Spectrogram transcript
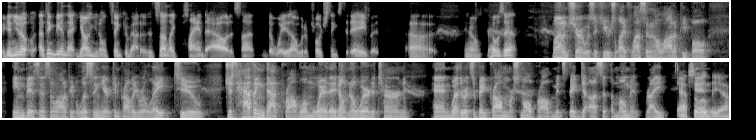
again, you know, I think being that young, you don't think about it. It's not like planned out. It's not the way that I would approach things today. But uh, you know, that was it. Well, I'm sure it was a huge life lesson, and a lot of people in business and a lot of people listening here can probably relate to just having that problem where they don't know where to turn and whether it's a big problem or small problem it's big to us at the moment right? Absolutely and yeah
